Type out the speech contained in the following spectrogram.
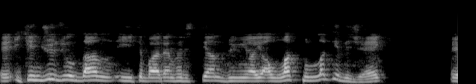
e, 2. yüzyıldan itibaren Hristiyan dünyayı allak bullak edecek. E,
